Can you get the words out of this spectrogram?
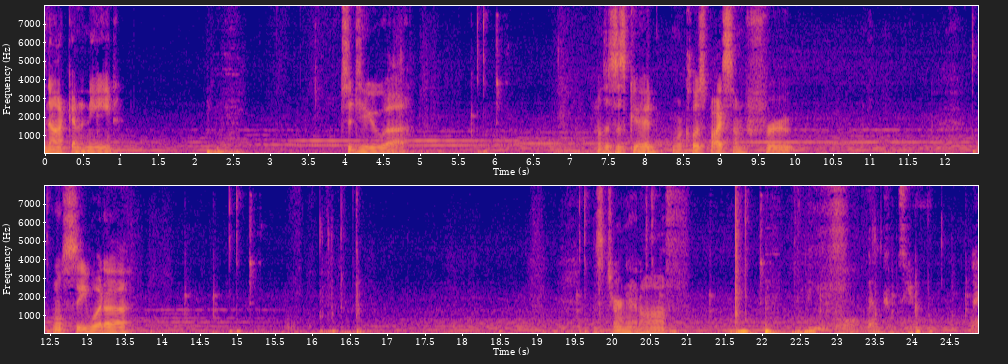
not going to need to do uh, well, this is good. We're close by some fruit. We'll see what, uh... Let's turn that off. welcomes you. Well,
